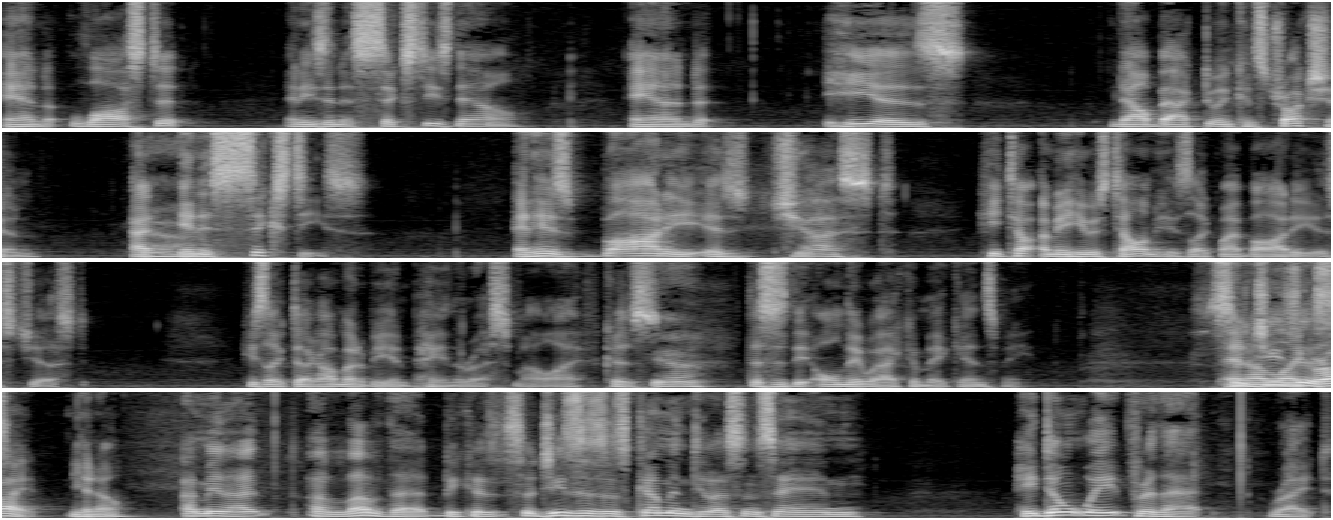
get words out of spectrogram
and lost it and he's in his 60s now and he is now back doing construction at, in his 60s and his body is just he tell I mean he was telling me he's like my body is just he's like Doug I'm going to be in pain the rest of my life because Yeah. this is the only way I can make ends meet So and I'm Jesus- like right you know I mean, I, I love that because so Jesus is coming to us and saying, hey, don't wait for that. right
